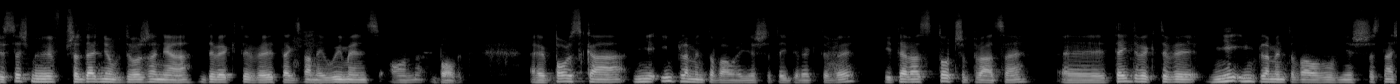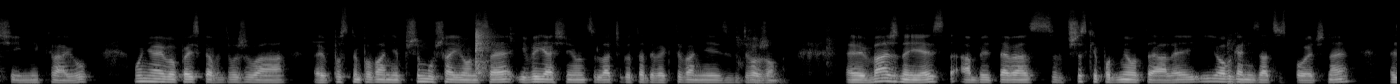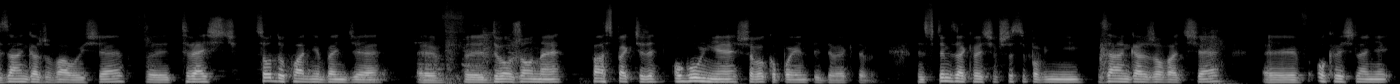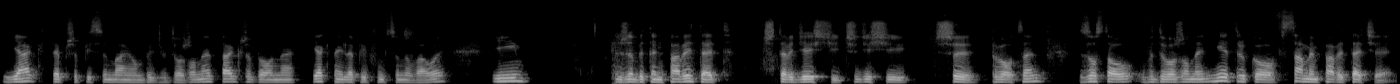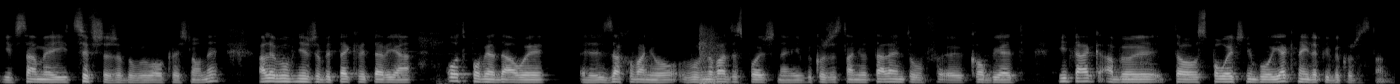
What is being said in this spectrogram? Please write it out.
Jesteśmy w przededniu wdrożenia dyrektywy tzw. Women's on Board. E, Polska nie implementowała jeszcze tej dyrektywy i teraz toczy pracę. E, Tej dyrektywy nie implementowało również 16 innych krajów. Unia Europejska wdrożyła e, postępowanie przymuszające i wyjaśniające, dlaczego ta dyrektywa nie jest wdrożona. Ważne jest, aby teraz wszystkie podmioty, ale i organizacje społeczne zaangażowały się w treść, co dokładnie będzie e, wdrożone w aspekcie ogólnie szeroko pojętej dyrektywy. Więc w tym zakresie wszyscy powinni zaangażować się e, w określenie, jak te przepisy mają być wdrożone, tak żeby one jak najlepiej funkcjonowały i żeby ten parytet 40-33% został wdrożony nie tylko w samym parytecie i w samej cyfrze, żeby był określony, ale również, żeby te kryteria odpowiadały e, zachowaniu równowadze społecznej, wykorzystaniu talentów e, kobiet i tak, aby to społecznie było jak najlepiej wykorzystane.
